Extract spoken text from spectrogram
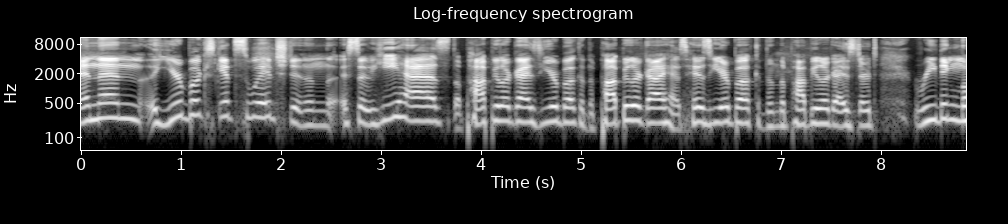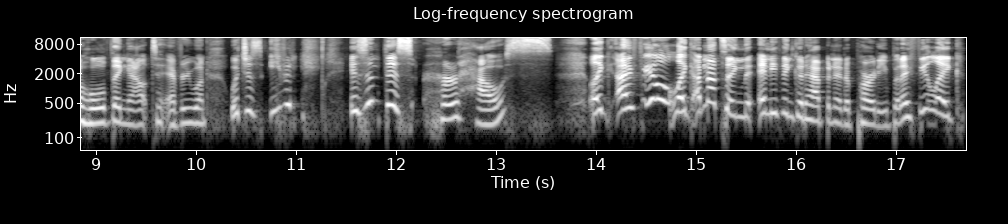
And then the yearbooks get switched, and then so he has the popular guy's yearbook, and the popular guy has his yearbook, and then the popular guy starts reading the whole thing out to everyone. Which is even, isn't this her house? Like I feel like I'm not saying that anything could happen at a party, but I feel like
